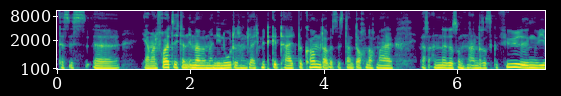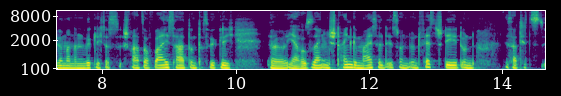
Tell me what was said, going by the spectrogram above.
Das ist äh, ja, man freut sich dann immer, wenn man die Note schon gleich mitgeteilt bekommt, aber es ist dann doch nochmal was anderes und ein anderes Gefühl irgendwie, wenn man dann wirklich das schwarz auf weiß hat und das wirklich, äh, ja, sozusagen in Stein gemeißelt ist und, und feststeht und es hat jetzt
